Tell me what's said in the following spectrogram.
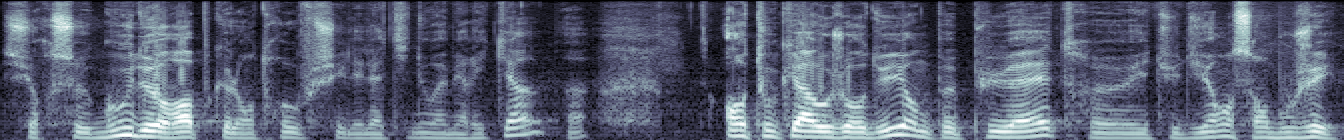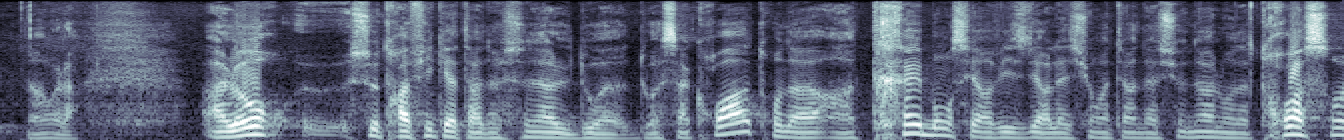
sur ce goût d'Europe que l'on trouve chez les latino-américains. Hein. En tout cas, aujourd'hui, on ne peut plus être étudiant sans bouger. Hein, voilà. Alors, ce trafic international doit, s'accroître. On a un très bon service des relations internationales. On a 300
